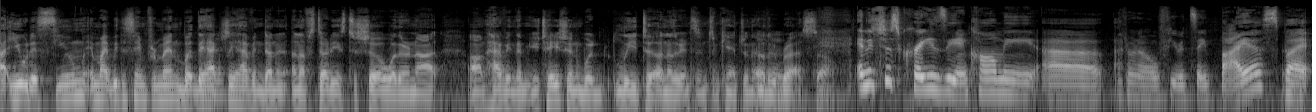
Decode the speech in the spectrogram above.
I, you would assume it might be the same for men, but they Mm-hmm. actually haven't done enough studies to show whether or not um, having the mutation would lead to another incidence of cancer in the Mm-hmm. other breast. So And it's just crazy and call me, uh, I don't know if you would say bias, but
